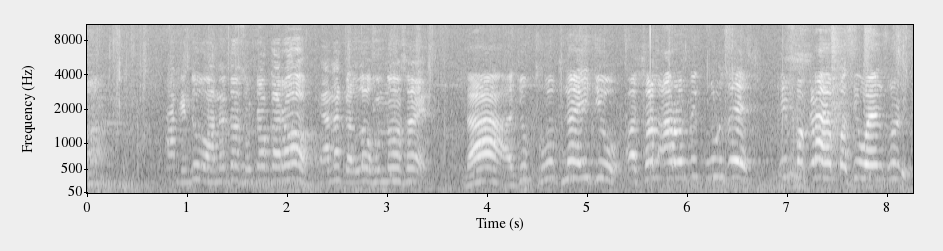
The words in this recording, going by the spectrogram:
આ કીધું વાને તો છૂટો કરો. એનો ગલ્લો હુનો છે. ના હજુ પ્રૂફ નહીં થયું. અસલ આરોપી કોણ છે? એ પકડાય પછી વાયન છોડ્યું.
